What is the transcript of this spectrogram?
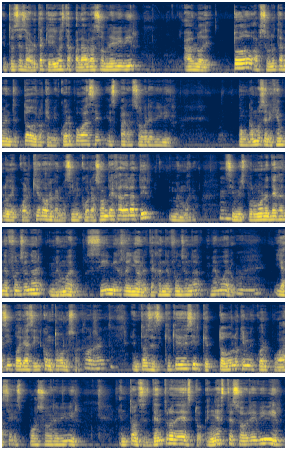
entonces ahorita que digo esta palabra sobrevivir, hablo de todo, absolutamente todo lo que mi cuerpo hace es para sobrevivir. Pongamos el ejemplo de cualquier órgano. Si mi corazón deja de latir, me muero. Si mis pulmones dejan de funcionar, me muero. Si mis riñones dejan de funcionar, me muero. Y así podría seguir con todos los órganos. Correcto. Entonces, ¿qué quiere decir? Que todo lo que mi cuerpo hace es por sobrevivir. Entonces, dentro de esto, en este sobrevivir,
